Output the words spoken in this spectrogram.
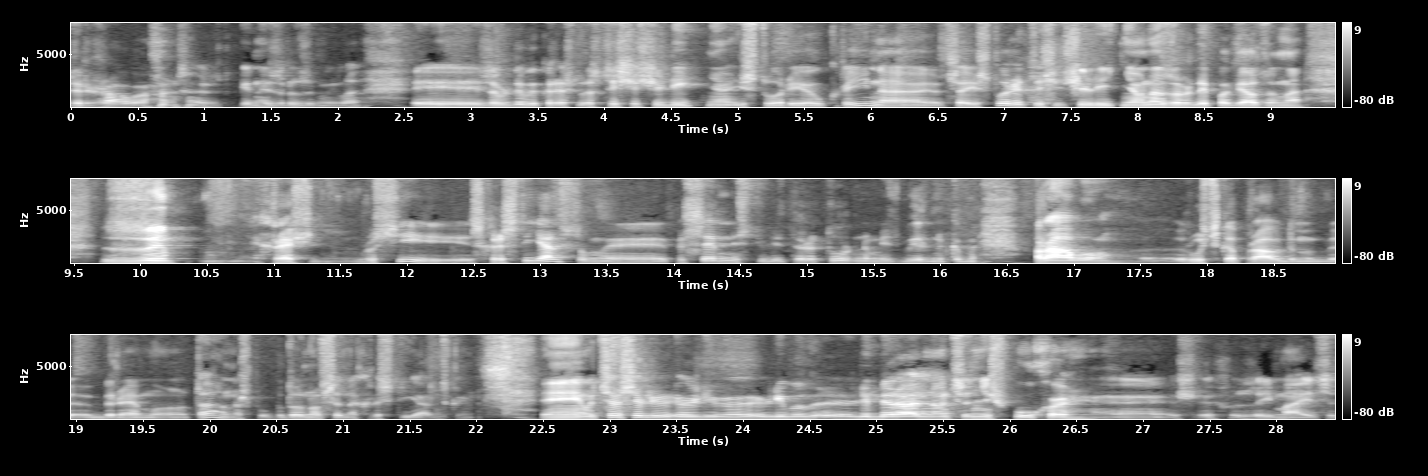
держава таки незрозуміла. Е, Завжди викреслилась тисячолітня історія України. Ця історія тисячолітня, вона завжди пов'язана з хрещенням в Росії, з християнством, е, писемністю, літературними збірниками. Право, е, руська правда, ми беремо, та, воно ж побудовано все на християнському. Е, Оце все лі- лі- лі- ліберальна оця ніжпуха е, займається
